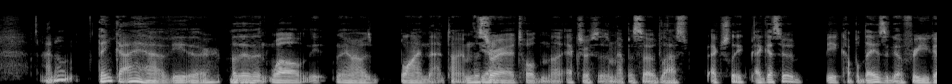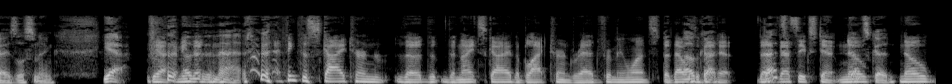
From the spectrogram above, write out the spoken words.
I don't think I have either, other than, well, you know, I was blind that time. The Yeah. story I told in the exorcism episode last, actually, I guess it would be a couple days ago for you guys listening. Yeah. Yeah, I mean, other that- than that. I think the sky turned the, the the night sky, the black turned red for me once, but that was Okay. about it. That, That's- that's, the extent. No, that's good. No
